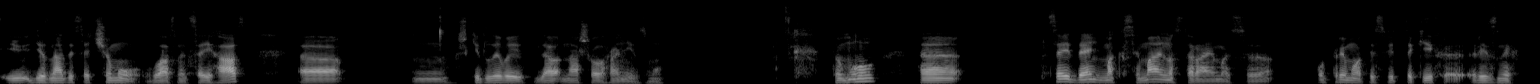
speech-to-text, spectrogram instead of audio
і дізнатися, чому власне цей газ е, шкідливий для нашого організму. Тому е, цей день максимально стараємося утримуватись від таких е, різних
